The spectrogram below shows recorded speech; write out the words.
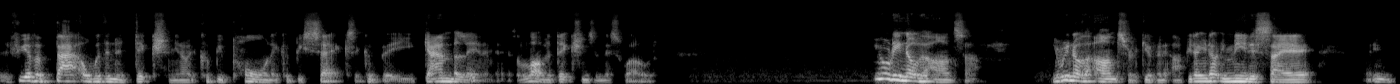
If you have a battle with an addiction, you know it could be porn, it could be sex, it could be gambling. I mean, there's a lot of addictions in this world. You already know the answer. You already know the answer of giving it up. You don't. You don't need me to say it. You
